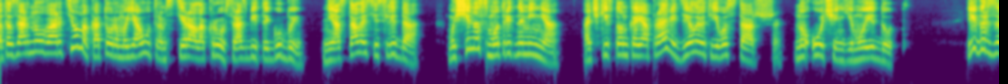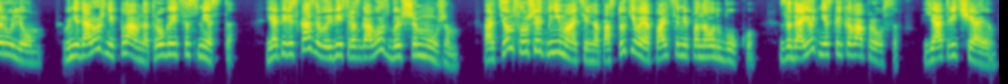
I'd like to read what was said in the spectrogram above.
От озорного Артема, которому я утром стирала кровь с разбитой губы, не осталось и следа. Мужчина смотрит на меня. Очки в тонкой оправе делают его старше, но очень ему идут. Игорь за рулем. Внедорожник плавно трогается с места. Я пересказываю весь разговор с бывшим мужем. Артем слушает внимательно, постукивая пальцами по ноутбуку. Задает несколько вопросов. Я отвечаю.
